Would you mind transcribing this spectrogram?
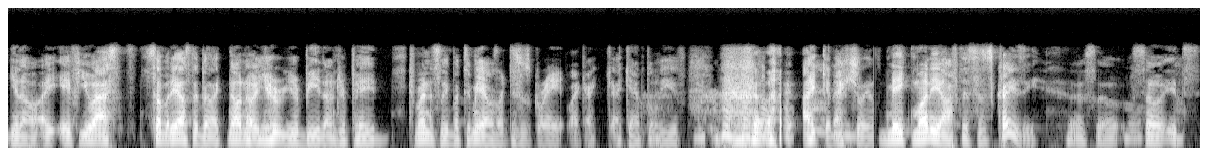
you know, if you asked somebody else, they'd be like, "No, no, you're you're being underpaid tremendously." But to me, I was like, "This is great! Like, I I can't believe I can actually make money off this. It's crazy." Uh, so so it's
